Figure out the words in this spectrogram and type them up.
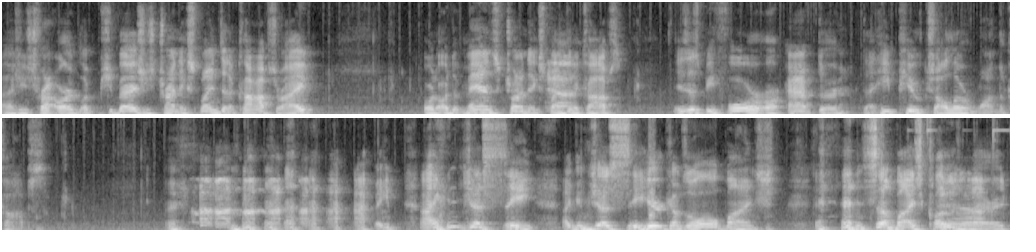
uh, she's trying, or she better, she's trying to explain to the cops, right? Or, or the man's trying to explain to the cops. Is this before or after that he pukes all over one of the cops? I, mean, I can just see, I can just see. Here comes a whole bunch, and somebody's clothes Yeah. Larry.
